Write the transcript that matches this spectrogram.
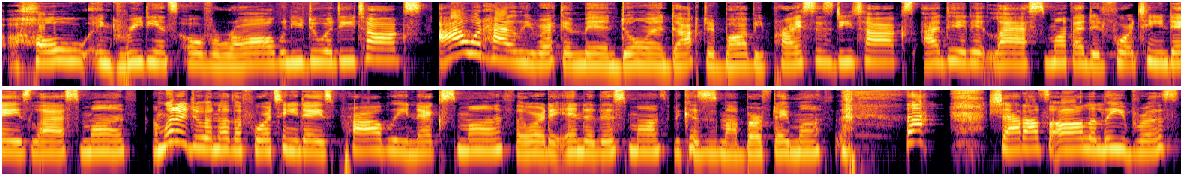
whole ingredients overall when you do a detox. I would highly recommend doing Dr. Bobby Price's detox. I did it last month. I did 14 days last month. I'm to do another 14 days probably next month or the end of this month because it's my birthday month. Shout out to all the Libras.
